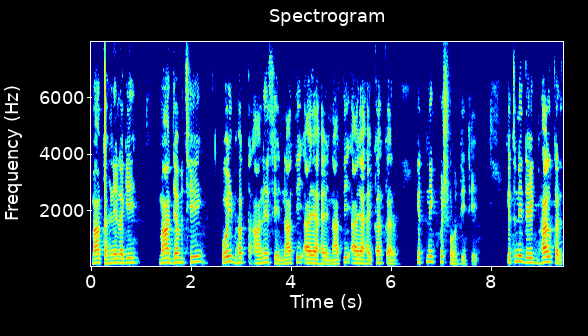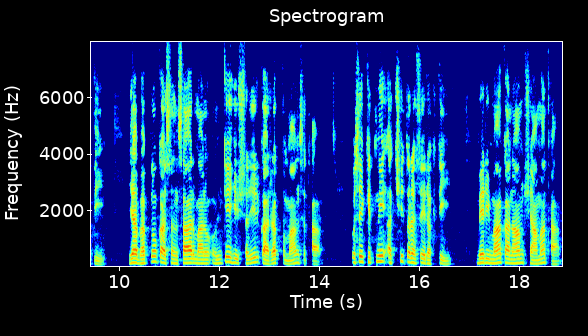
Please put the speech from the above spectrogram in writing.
माँ कहने लगी, माँ, जब थी, कोई भक्त आने से नाती आया है, नाती आया है कहकर कितनी खुश होती थी, कितनी देखभाल करती। यह भक्तों का संसार मानो उनके ही शरीर का रक्त मांस था। उसे कितनी अच्छी तरह से रखती। मेरी माँ का नाम श्यामा था।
